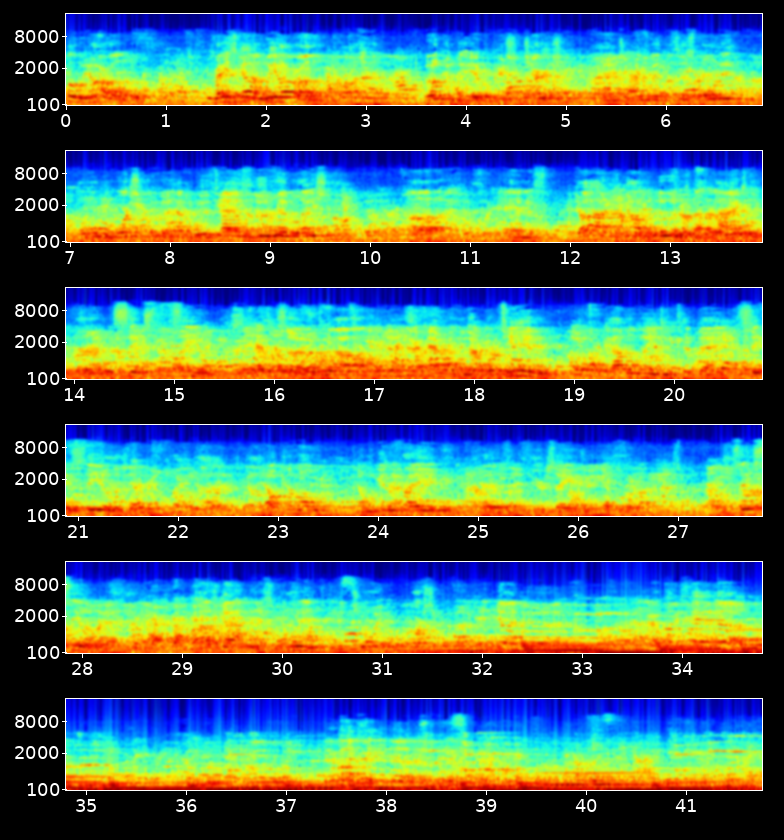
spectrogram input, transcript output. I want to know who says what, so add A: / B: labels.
A: Oh, we are on. Praise God, we are on. Welcome to Edward Christian Church. Glad you're here with us this morning. Come on to worship. We're going to have a good time. We're doing Revelation. Uh, and God is God to do it. I actually burned the sixth seal. So uh, they're having 10 Halloween today. The sixth seal is a real thing. Y'all come on. Don't get afraid because if you're saved, you ain't got to worry about it. Six seal. God's got this. Come on and enjoy worship with us. Good. Everybody stand up.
